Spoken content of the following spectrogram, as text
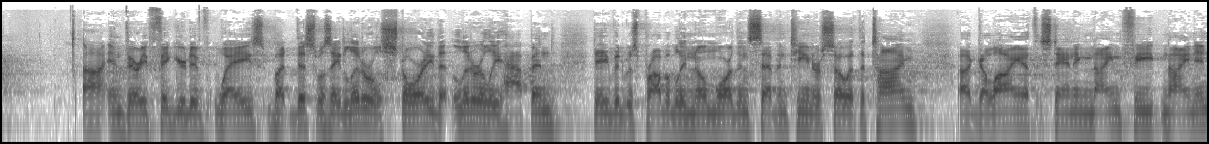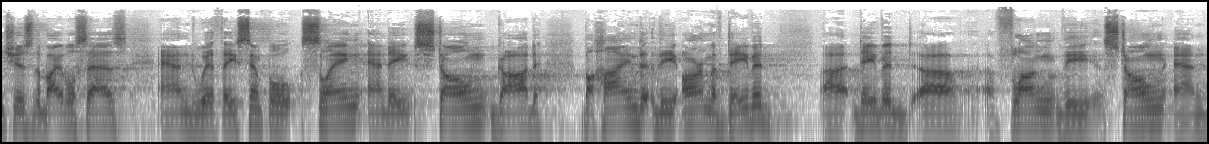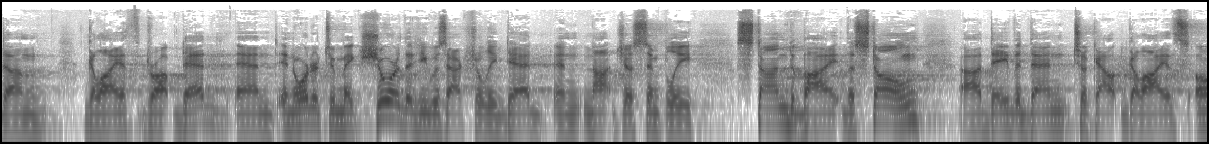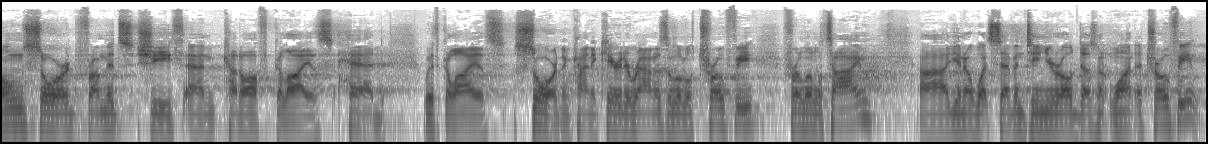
uh, in very figurative ways, but this was a literal story that literally happened. David was probably no more than 17 or so at the time. Uh, Goliath standing nine feet nine inches, the Bible says, and with a simple sling and a stone, God behind the arm of David. Uh, David uh, flung the stone and um, Goliath dropped dead, and in order to make sure that he was actually dead and not just simply stunned by the stone, uh, David then took out Goliath's own sword from its sheath and cut off Goliath's head with Goliath's sword and kind of carried around as a little trophy for a little time. Uh, you know, what 17 year old doesn't want a trophy?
